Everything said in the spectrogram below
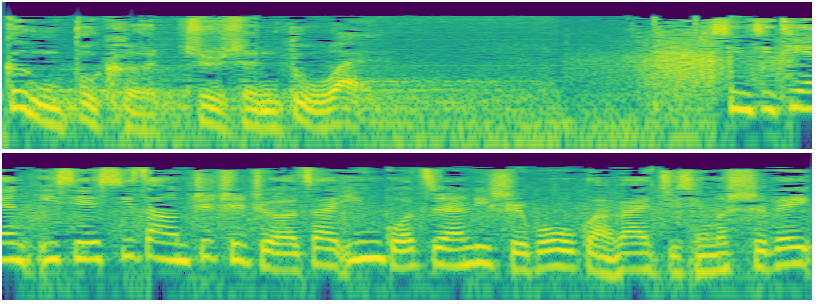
更不可置身度外。星期天，一些西藏支持者在英国自然历史博物馆外举行了示威。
